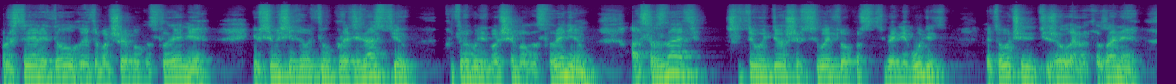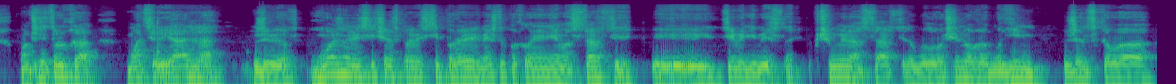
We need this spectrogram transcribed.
простояли долго, это большое благословение. И Всевышний говорит ему про династию, которая будет большим благословением, осознать, что ты уйдешь, и всего этого после тебя не будет, это очень тяжелое наказание. Он же не только материально живет. Можно ли сейчас провести параллель между поклонением Астарте и Деве Небесной? Почему именно Астарте? Ну, было очень много богинь женского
